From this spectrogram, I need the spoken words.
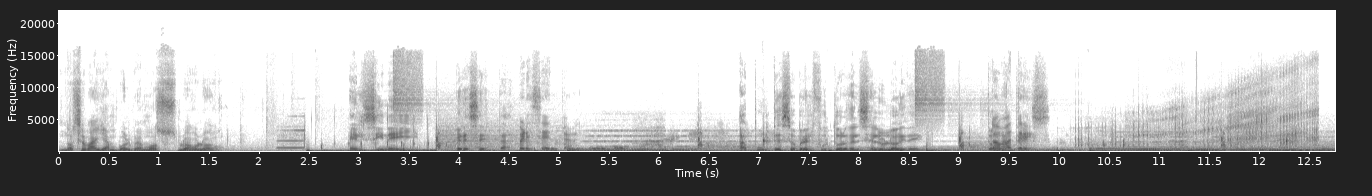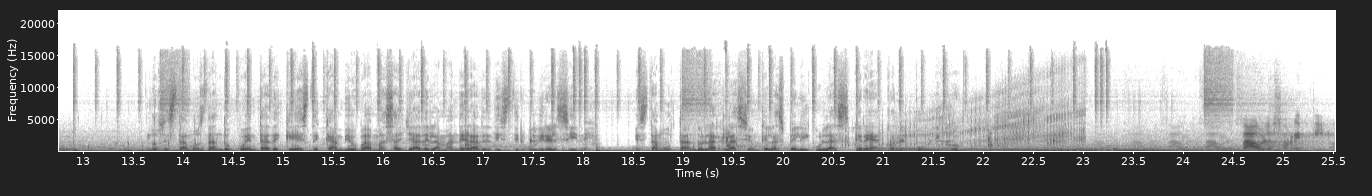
no se vayan, volvemos luego luego. El Cine I presenta Presenta. Apuntes sobre el futuro del celuloide. Toma, Toma 3. Nos estamos dando cuenta de que este cambio va más allá de la manera de distribuir el cine. Está mutando la relación que las películas crean con el público. Paulo Sorrentino.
